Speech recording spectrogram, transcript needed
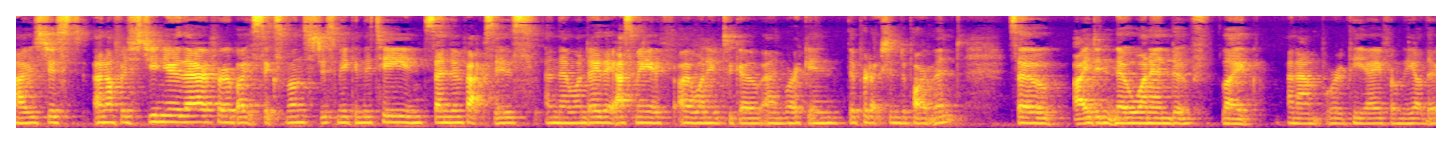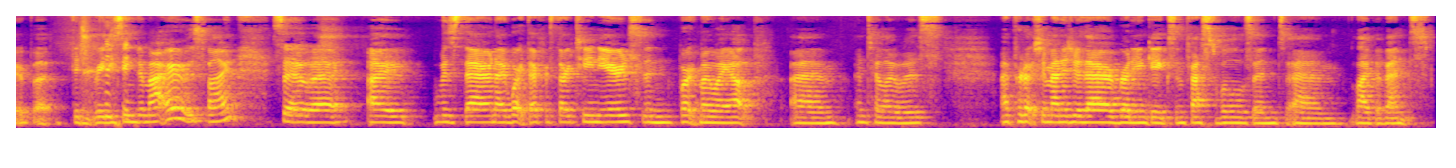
I was just an office junior there for about six months, just making the tea and sending faxes. And then one day they asked me if I wanted to go and work in the production department. So I didn't know one end of like an amp or a PA from the other, but didn't really seem to matter. It was fine. So uh, I was there and I worked there for 13 years and worked my way up um, until I was a production manager there, running gigs and festivals and um, live events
